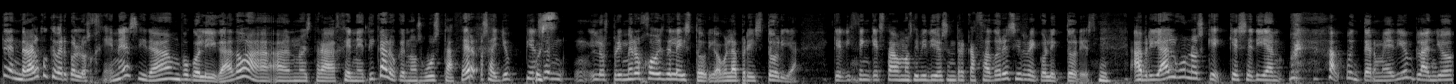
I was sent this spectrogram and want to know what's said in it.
¿Tendrá algo que ver con los genes? ¿Irá un poco ligado a, a nuestra genética, a lo que nos gusta hacer? O sea, yo pienso Pues en los primeros hobbies de la historia o en la prehistoria, que dicen que estábamos divididos entre cazadores y recolectores. ¿Habría algunos que, que serían algo intermedio? En plan, yo,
